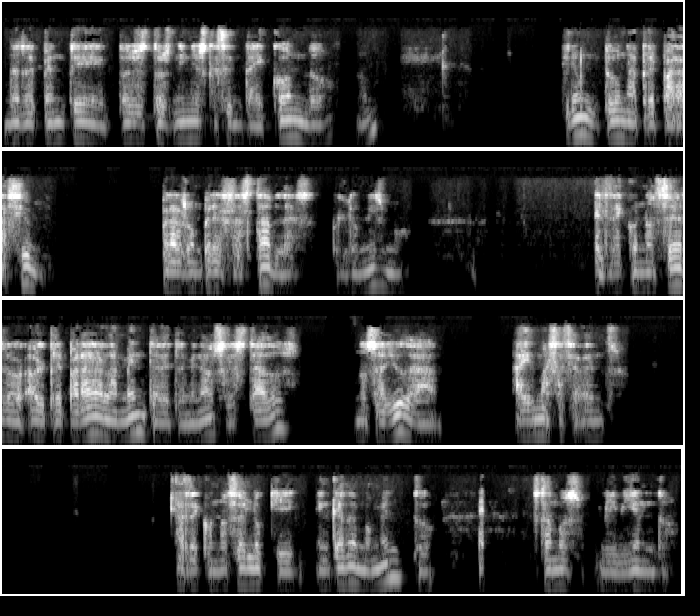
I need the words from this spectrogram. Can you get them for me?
de repente todos estos niños que hacen taekwondo, tienen toda una preparación para romper esas tablas, pues lo mismo. El reconocer o el preparar a la mente determinados estados nos ayuda a ir más hacia adentro, a reconocer lo que en cada momento estamos viviendo,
